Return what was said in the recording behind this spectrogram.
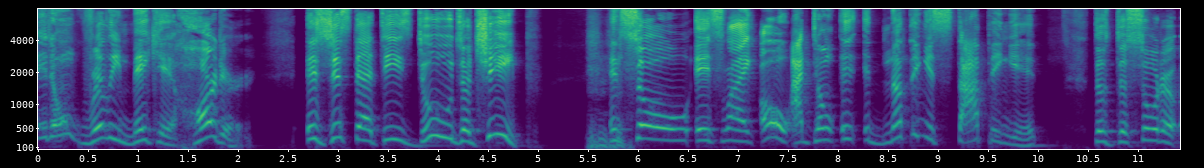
It don't really make it harder. It's just that these dudes are cheap. and so it's like, oh, I don't, it, it, nothing is stopping it. The, the sort of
